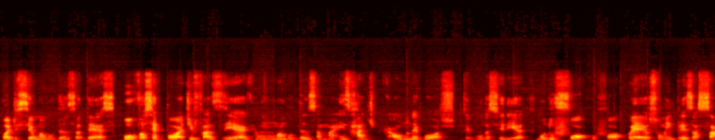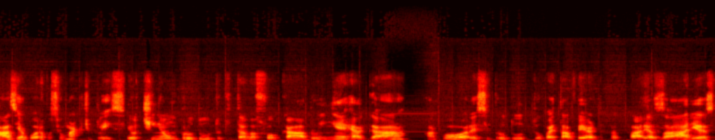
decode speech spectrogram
Pode ser uma mudança dessa. Ou você pode fazer uma mudança mais radical no negócio. A segunda seria muda o foco. O foco é eu sou uma empresa SaaS e agora vou ser um marketplace. Eu tinha um produto que estava focado em RH, agora esse produto vai estar aberto para várias áreas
